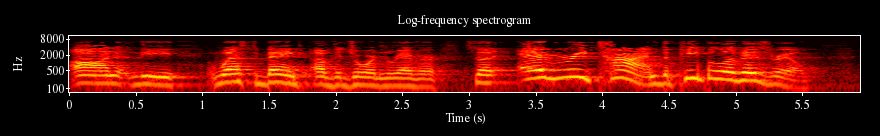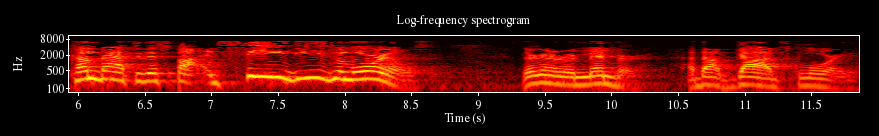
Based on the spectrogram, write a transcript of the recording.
on the west bank of the Jordan River, so that every time the people of Israel come back to this spot and see these memorials, they're going to remember about God's glory.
